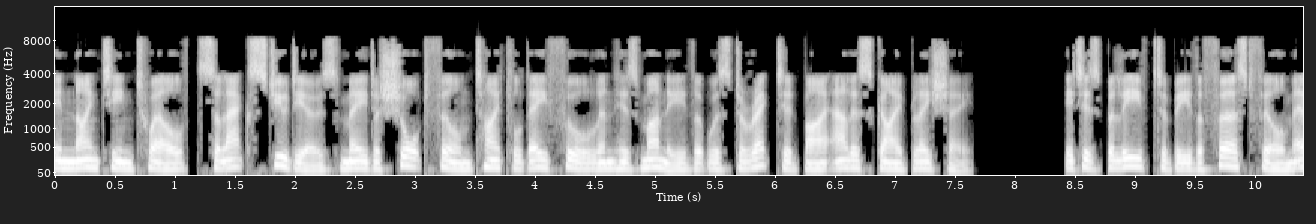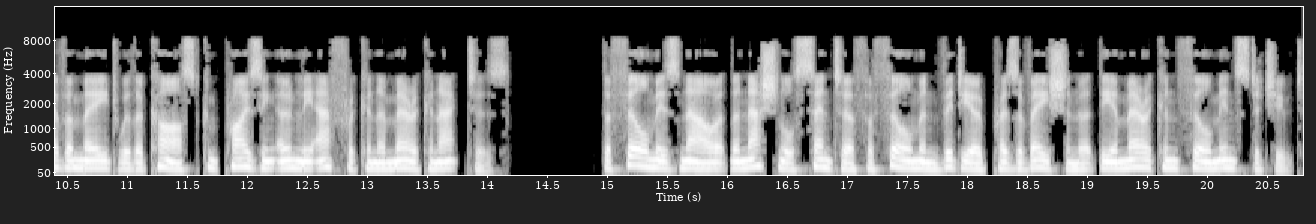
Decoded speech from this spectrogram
In 1912, Solax Studios made a short film titled A Fool and His Money that was directed by Alice Guy Blaché. It is believed to be the first film ever made with a cast comprising only African American actors. The film is now at the National Center for Film and Video Preservation at the American Film Institute.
